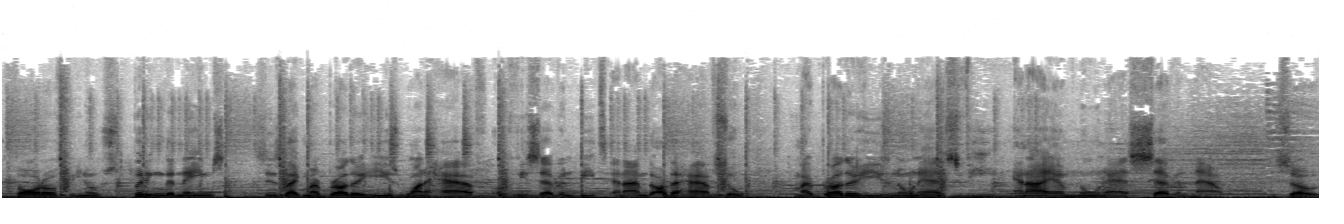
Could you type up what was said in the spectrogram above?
thought of you know splitting the names. Since like my brother he's one half of v7 beats and i'm the other half so my brother he's known as v and i am known as 7 now. So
